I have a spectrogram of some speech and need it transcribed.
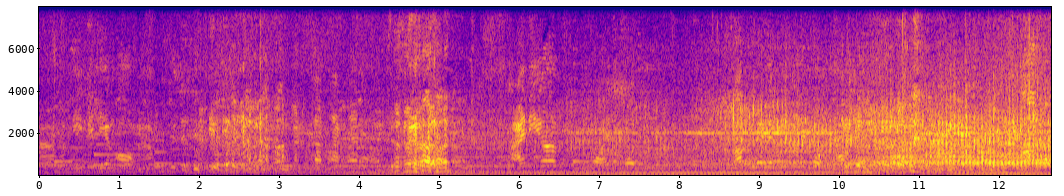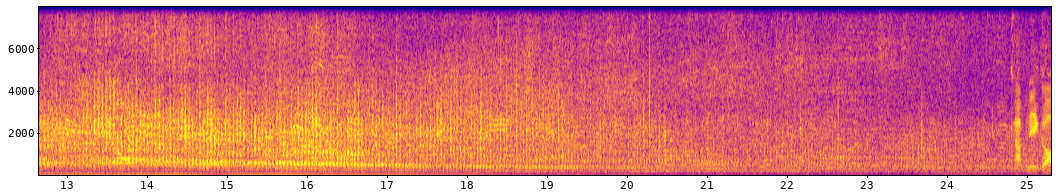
อ่าวันนี้ไม่เลี้ยงอ้อมนะครับจัดหนักแน่นอนสุดท้ายนี้ก็ขอให้ทุกคนร่ำรวยอย่างนี้มีผลนะครับ ครับนี่ก็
